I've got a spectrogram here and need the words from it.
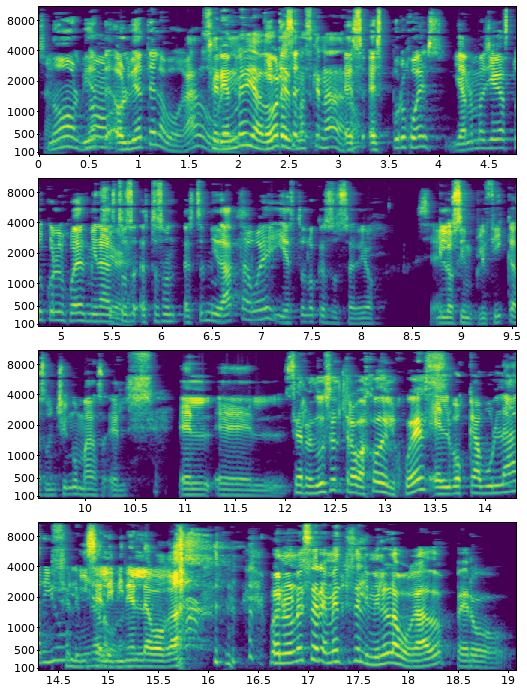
sean... No, olvídate, No. olvídate del abogado. Serían güey. mediadores, más que nada, ¿no? Es, es puro juez. Ya nomás llegas tú con el juez. Mira, Sí, estos, estos son, esta es mi data, güey, y esto es lo que sucedió. Sí. Y lo simplificas un chingo más. El, el, el, Se reduce el trabajo del juez. el vocabulario. Se Y elimina se el elimina el abogado. Bueno, no necesariamente se elimina el abogado, pero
